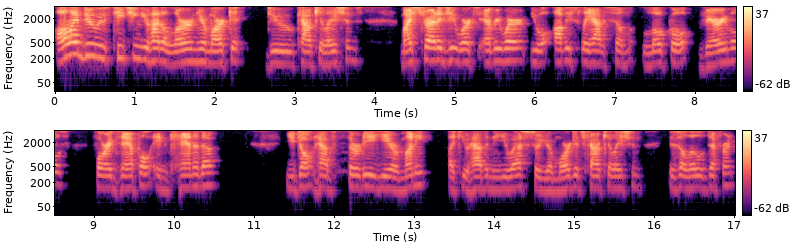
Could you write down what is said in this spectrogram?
All I'm doing is teaching you how to learn your market, do calculations. My strategy works everywhere. You will obviously have some local variables. For example, in Canada, you don't have 30 year money like you have in the US, so your mortgage calculation is a little different.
